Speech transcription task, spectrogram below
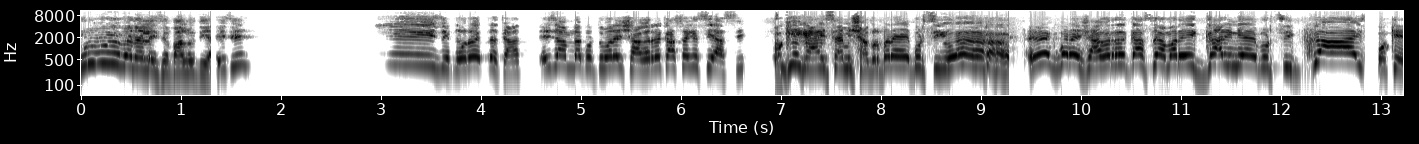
মরুভূমি বানা লাইছে বালু দিয়া। এই যে যে বড় একটা চাঁদ এই যে আমরা বর্তমানে সাগরের কাছাকাছি আছি। ওকে গাইস আমি সাগর পাড়ে আয় পড়ছি! একবারে সাগরের কাছে আমার এই গাড়ি নিয়ে পড়ছি গাইস ওকে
